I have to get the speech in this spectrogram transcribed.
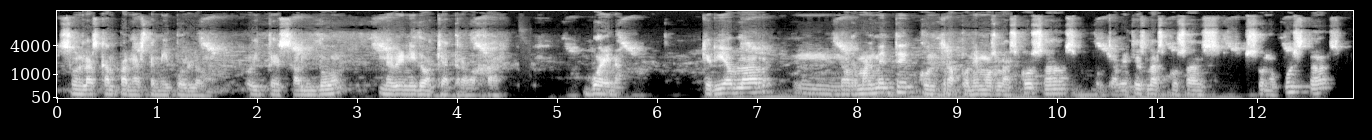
Son las campanas de mi pueblo. Hoy te saludo, me he venido aquí a trabajar. Bueno, quería hablar, mm, normalmente contraponemos las cosas, porque a veces las cosas son opuestas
